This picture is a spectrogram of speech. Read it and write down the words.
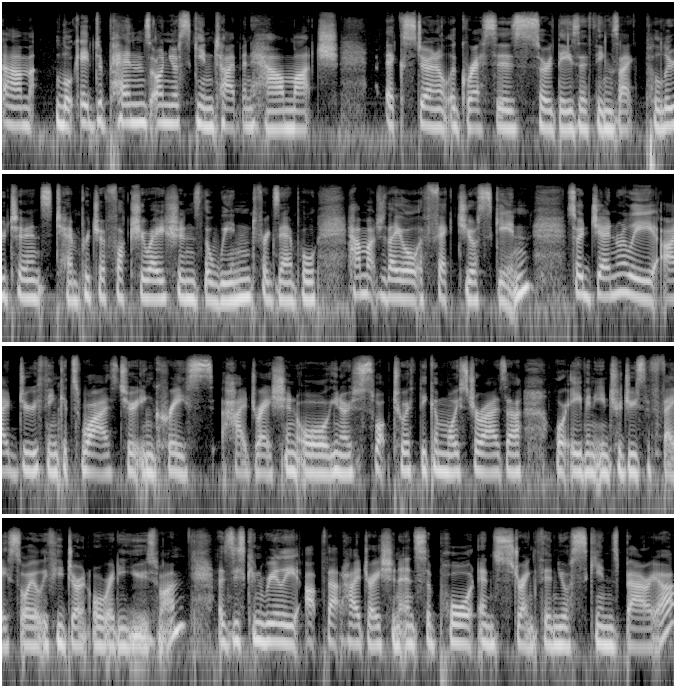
Um, look, it depends on your skin type and how much external aggressors. So these are things like pollutants, temperature fluctuations, the wind, for example, how much they all affect your skin. So generally, I do think it's wise to increase hydration or, you know, swap to a thicker moisturizer or even introduce a face oil if you don't already use one, as this can really up that hydration and support and strengthen your skin's barrier.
